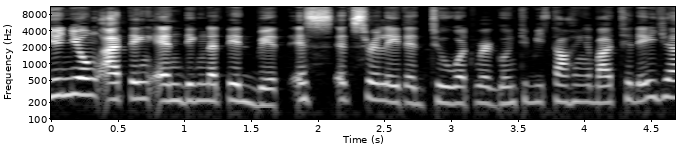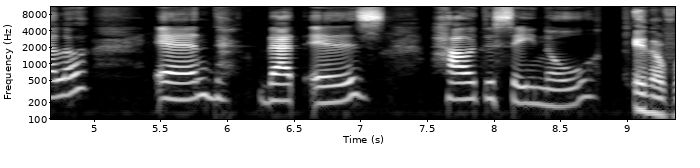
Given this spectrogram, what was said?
Yun yung ating ending na tidbit is it's related to what we're going to be talking about today, Jello. And that is how to say no. In a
